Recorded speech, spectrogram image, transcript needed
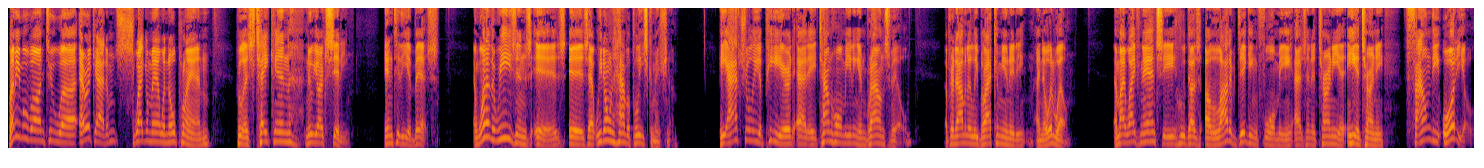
Let me move on to uh, Eric Adams, swagger man with no plan who has taken New York City into the abyss. And one of the reasons is is that we don't have a police commissioner. He actually appeared at a town hall meeting in Brownsville, a predominantly black community. I know it well. And my wife Nancy, who does a lot of digging for me as an attorney, e attorney, found the audio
